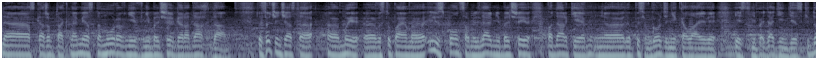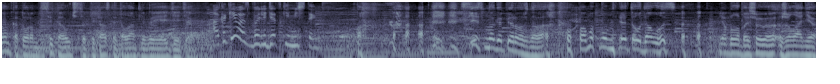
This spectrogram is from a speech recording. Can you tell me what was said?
э, скажем так, на местном уровне, в небольших городах, да. То есть очень часто э, мы э, выступаем э, или спонсором, или дарим небольшие подарки. э, Допустим, в городе Николаеве есть один детский дом, в котором действительно учатся прекрасные, талантливые дети. А какие у вас были детские мечты? Здесь много пирожного. По-моему, мне это удалось. У меня было большое желание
